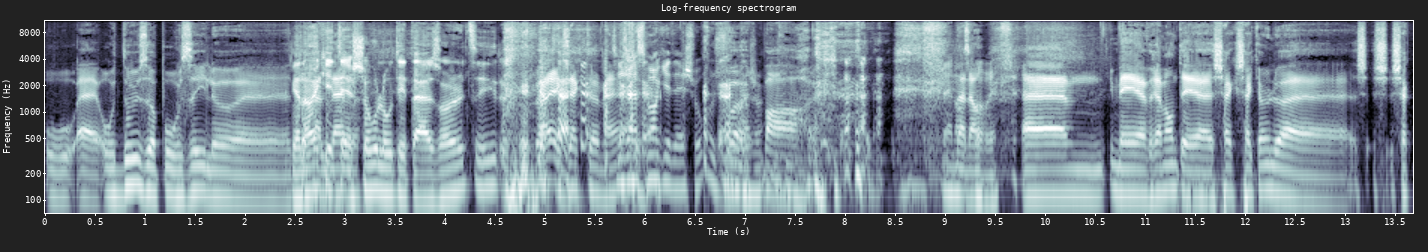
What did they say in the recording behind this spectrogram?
aux, euh, aux deux opposés. Là, euh, Il y en a un qui était là. chaud, l'autre était à jeun, tu sais. Ouais, exactement. c'est Jean-Simon qui était chaud. Je dis Ouais, bah. Ben non, Non, c'est non. pas vrai. Euh, mais vraiment, on était, euh, chaque, chacun, là, euh, ch- ch- chaque,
